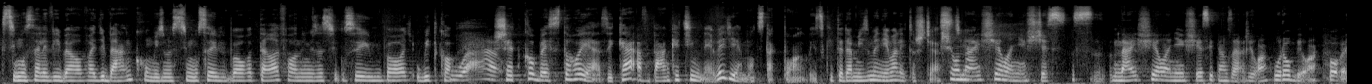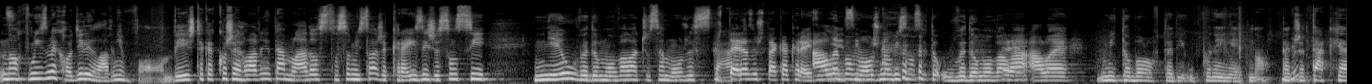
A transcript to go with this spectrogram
si museli vybavovať banku, my sme si museli vybavovať telefóny, my sme si museli vybavovať ubytko. Wow. Všetko bez toho jazyka a v banke ti nevedia moc tak po anglicky. Teda my sme nemali to šťastie. Čo najšialenejšie, najšialenejšie si tam zažila, urobila? Povedz. No my sme chodili hlavne von. Vieš, tak akože hlavne tá mladosť, to som myslela, že crazy, že som si neuvedomovala, čo sa môže stať. Teraz už taká crazy Alebo možno by som si to uvedomovala, ale mi to bolo vtedy úplne jedno. Takže mm-hmm. taká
